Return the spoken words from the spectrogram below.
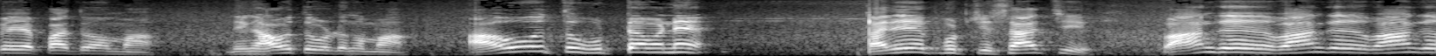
பேயை பார்த்துவோம்மா. நீங்கள் அவுத்து விடுங்கம்மா. அவுத்து விட்டவனே. தலையை பிடிச்சி சாச்சி. வாங்கு வாங்கு வாங்கு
